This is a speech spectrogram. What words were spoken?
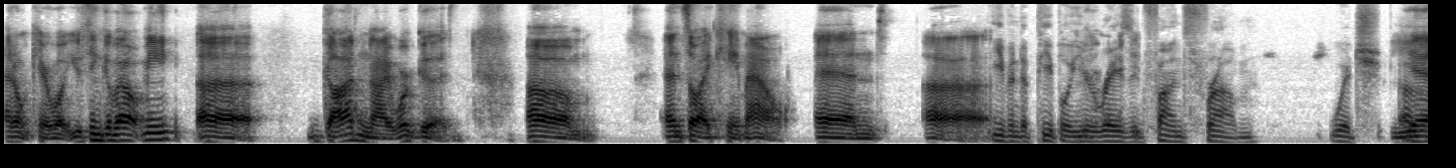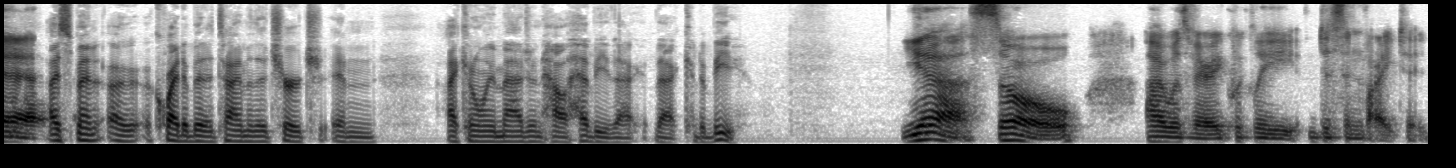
I don't care what you think about me. Uh, God and I were good. Um, and so I came out and uh, even to people you're raising funds from, which uh, yeah, I spent a, a, quite a bit of time in the church, and I can only imagine how heavy that that could be. Yeah, so I was very quickly disinvited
